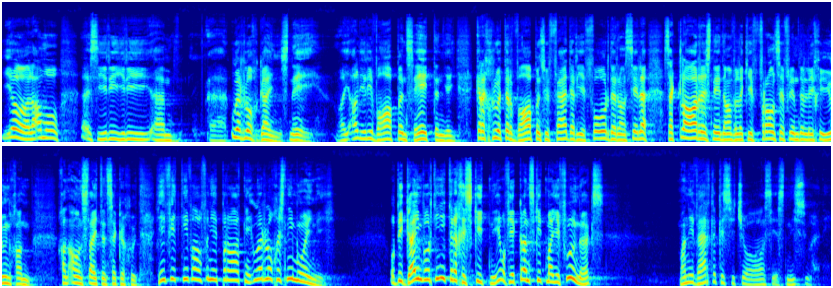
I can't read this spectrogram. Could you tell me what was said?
Ja, hulle almal is hierdie hierdie ehm um, uh oorlog games, nê. Nee, waar jy al hierdie wapens het en jy kry groter wapens hoe verder jy vorder, dan sê hulle as ek klaar is, nee, dan wil ek die Franse vreemde legioen gaan gaan aansluit en sulke goed. Jy weet nie waarvan jy praat nie. Oorlog is nie mooi nie. Op die game word jy nie teruggeskiet nie of jy kan skiet maar jy voel niks. Maar die werklike situasie is nie so nie.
